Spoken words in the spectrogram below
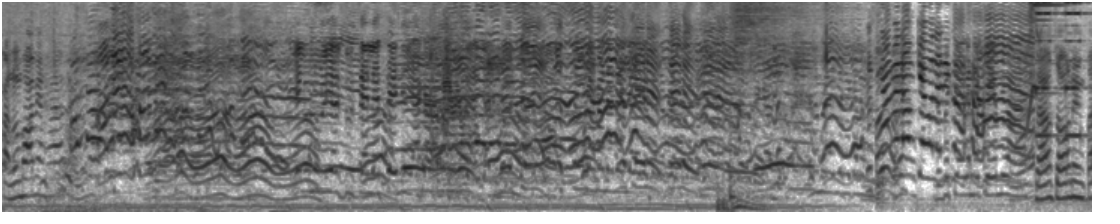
ฝั่งนู้นพร้อมยังครับพอแล้วพอแล้วเอ็นลูเรียนสุเซเลสเตนี่อาครับงั้นไปเริ่มเกมอะไรดีกว่าค่ะเกมดีกว่าสามสองหนึ่งไป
